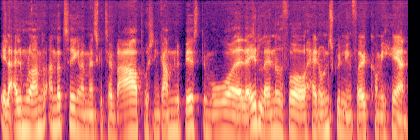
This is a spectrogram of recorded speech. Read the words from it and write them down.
eller alle mulige andre, andre ting, eller man skal tage vare på sin gamle bedstemor, eller et eller andet for at have en undskyldning for at ikke komme i hæren.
